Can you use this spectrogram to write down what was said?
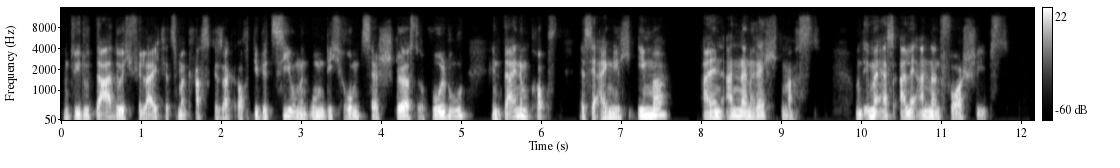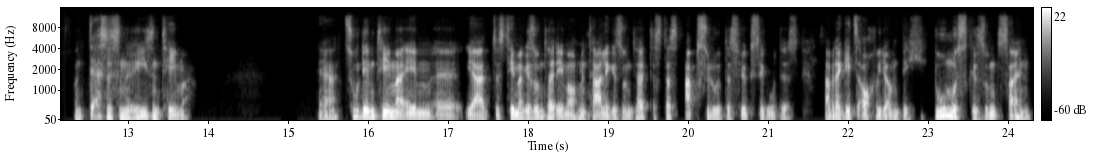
und wie du dadurch vielleicht, jetzt mal krass gesagt, auch die Beziehungen um dich rum zerstörst, obwohl du in deinem Kopf es ja eigentlich immer allen anderen recht machst und immer erst alle anderen vorschiebst. Und das ist ein Riesenthema. Ja, zu dem Thema eben, äh, ja, das Thema Gesundheit, eben auch mentale Gesundheit, dass das absolut das höchste Gut ist. Aber da geht es auch wieder um dich. Du musst gesund sein,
